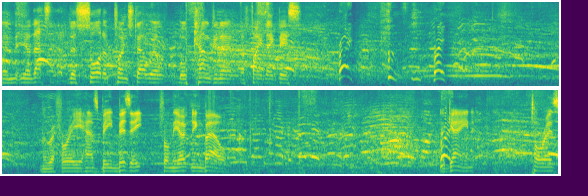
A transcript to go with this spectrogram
And you know that's the sort of punch that will will count in a, a fight like this. Break. Break. The referee has been busy from the opening bell. Again, Torres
